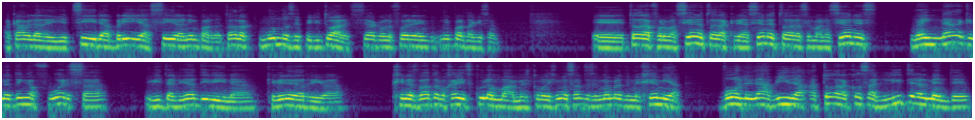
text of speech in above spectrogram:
acá habla de Yetzira, Bria, Sira, no importa, todos los mundos espirituales, sea como fueren, no importa qué son. Eh, todas las formaciones, todas las creaciones, todas las emanaciones, no hay nada que no tenga fuerza y vitalidad divina que viene de arriba, como dijimos antes, en nombre de Nehemia, vos le das vida a todas las cosas literalmente.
